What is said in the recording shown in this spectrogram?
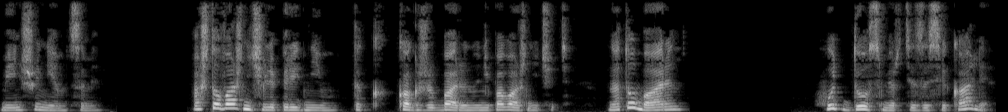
меньше немцами. А что важничали перед ним, так как же барину не поважничать? На то барин. Хоть до смерти засекали,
